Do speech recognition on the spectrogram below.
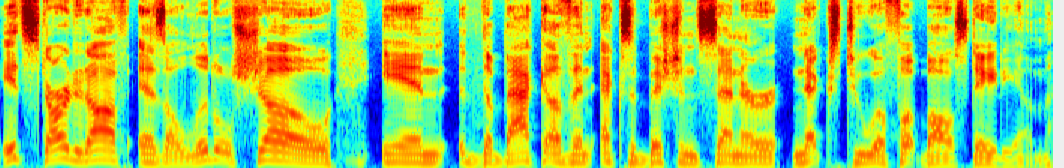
It started off as a little show in the back of an exhibition center next to a football stadium,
